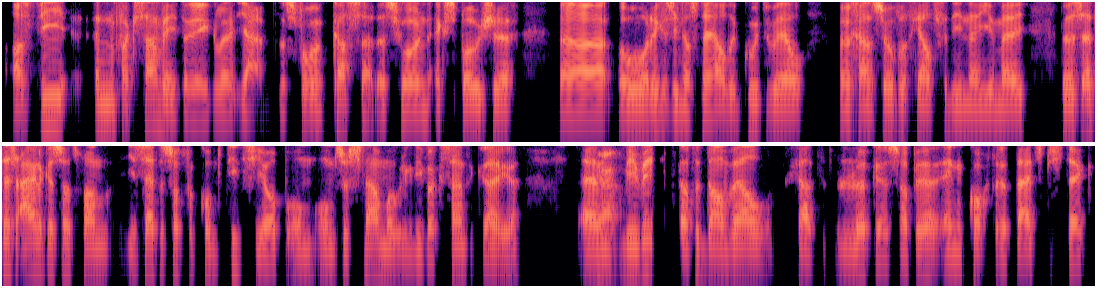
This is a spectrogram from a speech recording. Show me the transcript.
Als die een vaccin weet te regelen, ja, dat is voor een kassa. Dat is gewoon exposure. We worden gezien als de helden, goodwill. We gaan zoveel geld verdienen hiermee. Dus het is eigenlijk een soort van, je zet een soort van competitie op om, om zo snel mogelijk die vaccin te krijgen. En Ja. wie weet dat het dan wel gaat lukken, snap je? In een kortere tijdsbestek.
